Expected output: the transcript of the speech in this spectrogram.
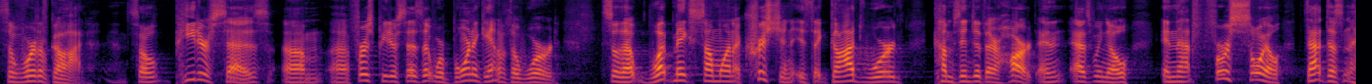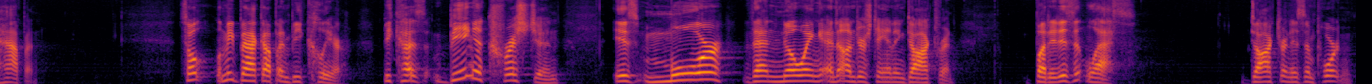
It's the Word of God. And so Peter says, um, uh, First Peter says that we're born again of the Word. So that what makes someone a Christian is that God's Word comes into their heart. And as we know, in that first soil, that doesn't happen. So let me back up and be clear because being a Christian is more than knowing and understanding doctrine, but it isn't less. Doctrine is important.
